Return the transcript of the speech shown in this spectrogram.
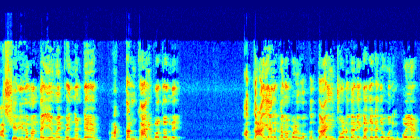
ఆ శరీరం అంతా ఏమైపోయిందంటే రక్తం కారిపోతుంది. ఆ గాయాలు కనపడు ఒక్క గాయం చూడగానే గజగజ వణికిపోయాడు.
